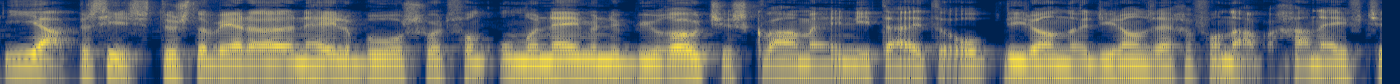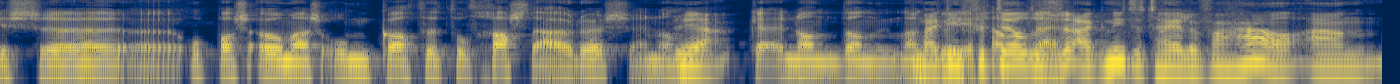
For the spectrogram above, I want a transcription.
Ja, precies. Dus er werden een heleboel soort van ondernemende bureautjes kwamen in die tijd op. Die dan, die dan zeggen van nou, we gaan eventjes eh oppas oma's omkatten tot gastouders. En dan, Ja. en dan, dan, dan maar die vertelden dus eigenlijk niet het hele verhaal aan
